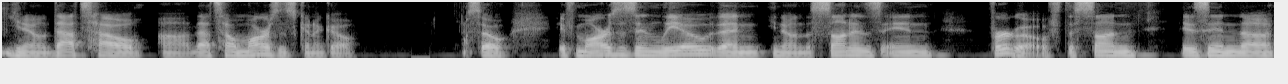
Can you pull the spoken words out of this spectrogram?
you know, that's how uh, that's how Mars is going to go. So if Mars is in Leo, then you know, and the sun is in Virgo. If the sun is in uh,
